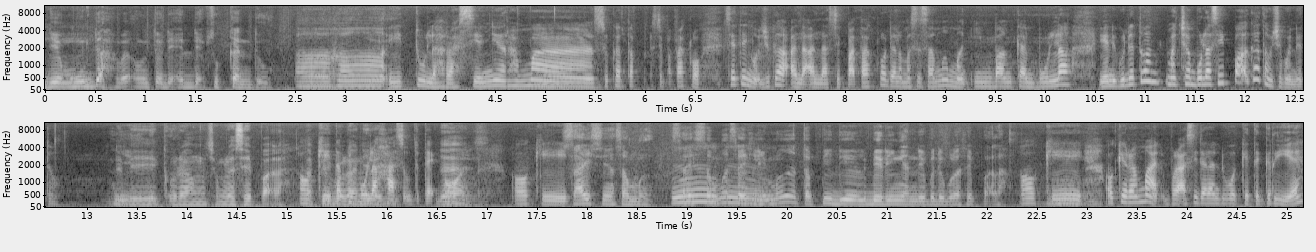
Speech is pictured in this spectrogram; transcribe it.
dia mudah untuk dia adapt sukan tu Aha, itulah rahsianya Rahman. Hmm. Sukan tap, sepak takraw. Saya tengok juga ala-ala sepak takraw dalam masa sama mengimbangkan bola yang digunakan tu macam bola sepak ke atau macam mana tu? Lebih kurang macam bola sepak lah. Okey, tapi, ni bola lagi- khas untuk tekbol. Yes. Okey. saiz yang sama saiz sama saiz 5 tapi dia lebih ringan daripada bola sepak lah Okey. Okey Rahmat beraksi dalam dua kategori eh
